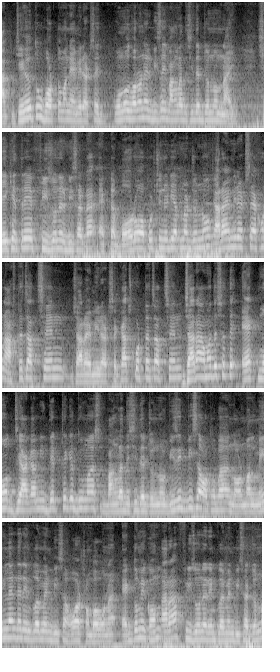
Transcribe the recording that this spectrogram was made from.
আর যেহেতু বর্তমানে এমিরাটসে কোনো ধরনের ভিসাই বাংলাদেশিদের জন্য নাই সেই ক্ষেত্রে ফ্রিজনের ভিসাটা একটা বড় অপরচুনিটি আপনার জন্য। যারা এমিরাটসে এখন আসতে চাচ্ছেন, যারা এমিরাটসে কাজ করতে চাচ্ছেন, যারা আমাদের সাথে একমত যে আগামী দেড় থেকে দু মাস বাংলাদেশিদের জন্য ভিজিট ভিসা অথবা নর্মাল মেইনল্যান্ডের এমপ্লয়মেন্ট ভিসা হওয়ার সম্ভাবনা একদমই কম, তারা ফ্রিজনের এমপ্লয়মেন্ট ভিসার জন্য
